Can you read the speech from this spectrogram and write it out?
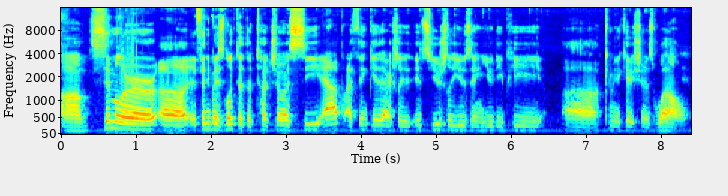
Um, similar, uh, if anybody's looked at the TouchOSC app, I think it actually it's usually using UDP uh, communication as well.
